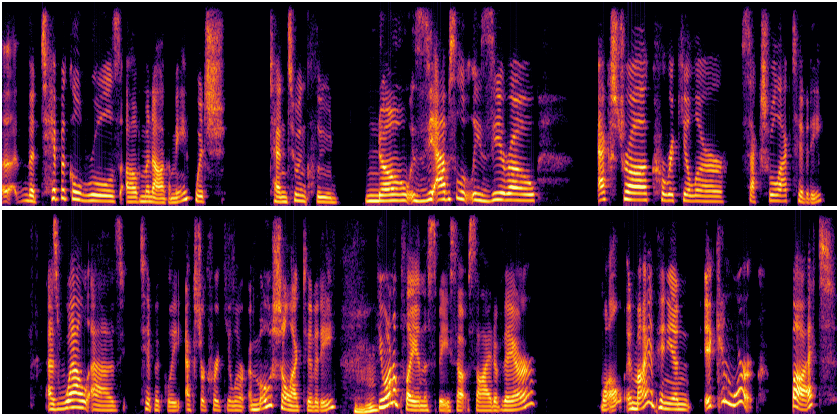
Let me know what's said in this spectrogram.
uh, the typical rules of monogamy, which tend to include no z- absolutely zero extracurricular sexual activity as well as typically extracurricular emotional activity Mhm. if you want to play in the space outside of there well in my opinion it can work but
